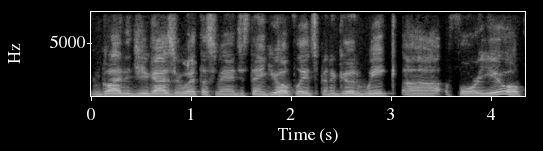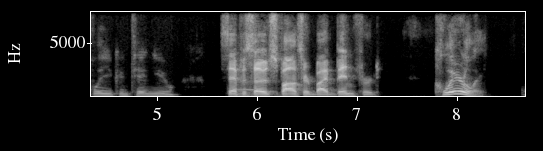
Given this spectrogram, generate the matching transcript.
I'm glad that you guys are with us, man. Just thank you. Hopefully, it's been a good week uh, for you. Hopefully, you continue. This episode sponsored by Benford. Clearly.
